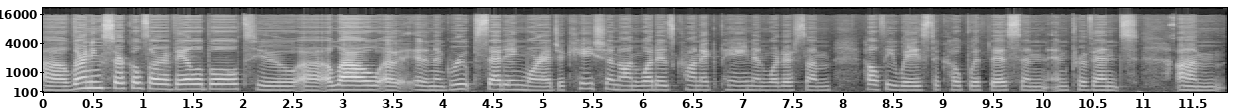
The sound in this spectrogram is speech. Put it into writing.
Uh, learning circles are available to uh, allow uh, in a group setting more education on what is chronic pain and what are some healthy ways to cope with this and, and prevent um,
